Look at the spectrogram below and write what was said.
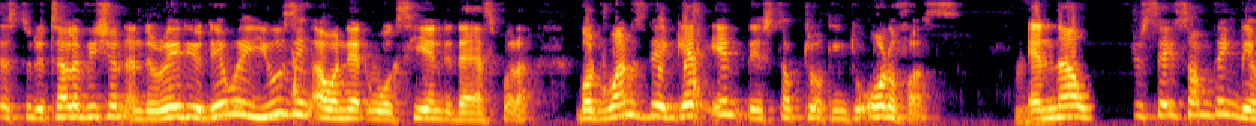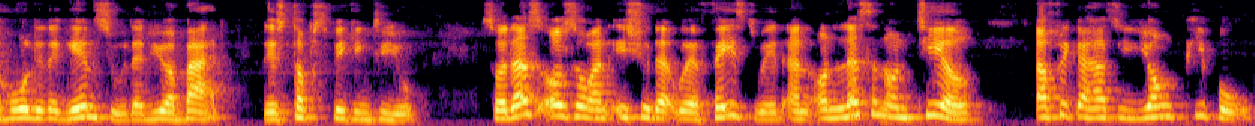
access to the television and the radio, they were using our networks here in the diaspora. But once they get in, they stop talking to all of us. Mm-hmm. And now, if you say something, they hold it against you that you are bad. They stop speaking to you. So that's also an issue that we're faced with. And unless and until Africa has young people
